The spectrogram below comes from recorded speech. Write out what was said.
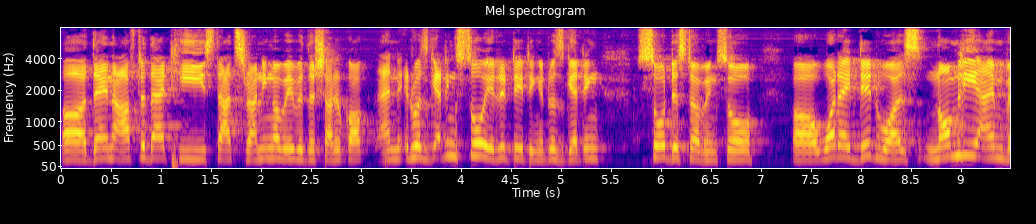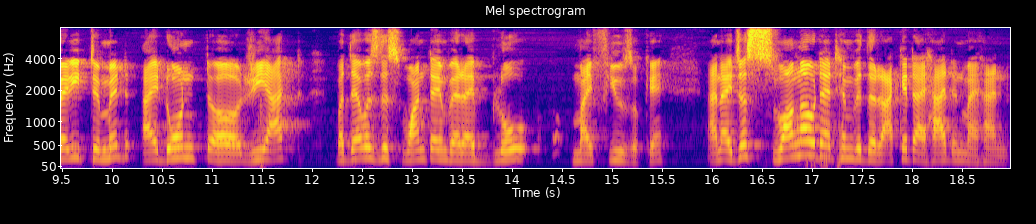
Uh, then after that, he starts running away with the shuttlecock, and it was getting so irritating. It was getting so disturbing. So uh, what I did was, normally I'm very timid. I don't uh, react. But there was this one time where I blow my fuse, okay? And I just swung out at him with the racket I had in my hand.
